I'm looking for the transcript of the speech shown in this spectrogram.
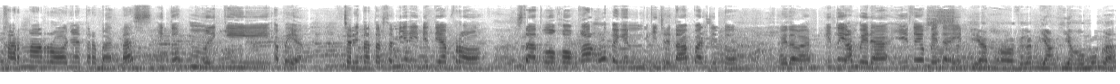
karena role-nya terbatas itu memiliki apa ya cerita tersendiri di tiap role saat lo kokang lo pengen bikin cerita apa di situ? Gitu kan? Itu yang beda itu yang bedain. Setiap pro film yang yang umum lah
